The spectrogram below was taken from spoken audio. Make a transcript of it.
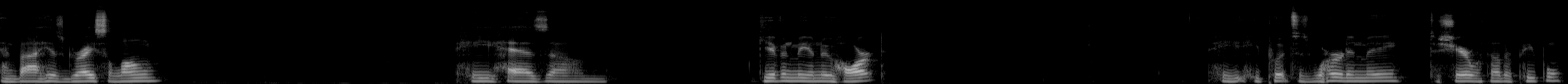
and by His grace alone, He has um, given me a new heart. He, he puts His Word in me to share with other people.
